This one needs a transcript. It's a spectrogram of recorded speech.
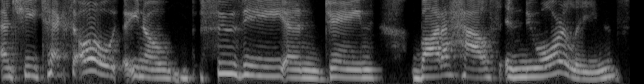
and she texts, "Oh, you know, Susie and Jane bought a house in New Orleans,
